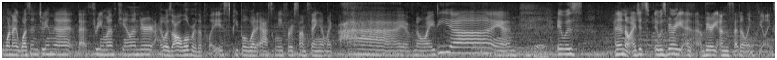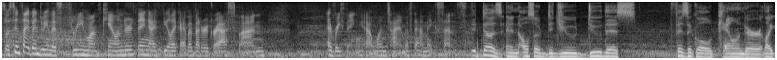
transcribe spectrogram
when i wasn't doing that that three month calendar i was all over the place people would ask me for something i'm like ah i have no idea and okay. it was I don't know. I just it was very a very unsettling feeling. So since I've been doing this three month calendar thing, I feel like I have a better grasp on everything at one time, if that makes sense. It does. And also, did you do this physical calendar? Like,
